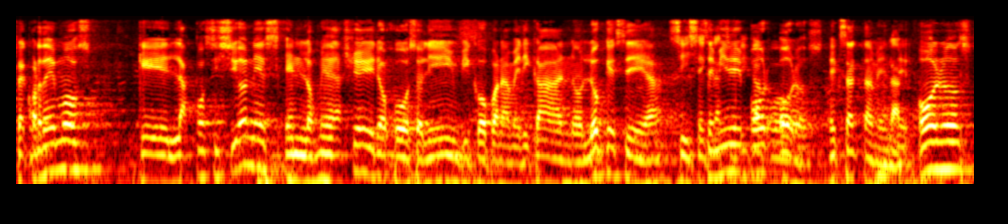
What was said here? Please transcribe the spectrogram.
Recordemos que las posiciones en los medalleros, Juegos Olímpicos, Panamericanos, lo que sea, Sí, se mide por, por- oros. Exactamente. Claro. Oros.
